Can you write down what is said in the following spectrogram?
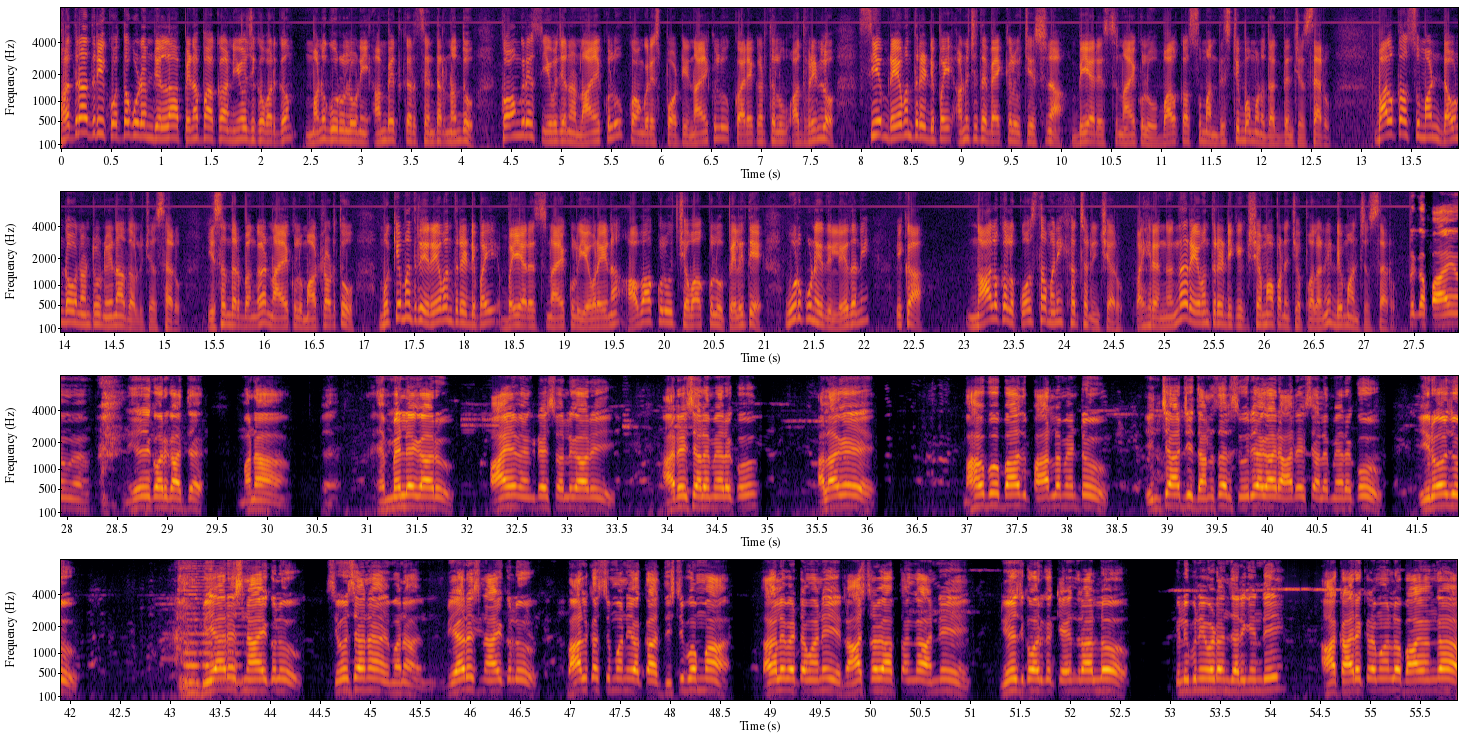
భద్రాద్రి కొత్తగూడెం జిల్లా పినపాక నియోజకవర్గం మనుగూరులోని అంబేద్కర్ సెంటర్ నందు కాంగ్రెస్ యువజన నాయకులు కాంగ్రెస్ పార్టీ నాయకులు కార్యకర్తలు ఆధ్వర్యంలో సీఎం రేవంత్ రెడ్డిపై అనుచిత వ్యాఖ్యలు చేసిన బీఆర్ఎస్ నాయకులు బాల్కా సుమన్ దిష్టిబొమ్మను దగ్ధం చేశారు. బాల్కా సుమన్ డౌన్ డౌన్ అంటూ నినాదాలు చేశారు. ఈ సందర్భంగా నాయకులు మాట్లాడుతూ ముఖ్యమంత్రి రేవంత్ రెడ్డిపై బీఆర్ఎస్ నాయకులు ఎవరైనా అవాకులు చెవాకులు పెలితే ఊరుకునేది లేదని ఇక నాలుకలు కోస్తామని హెచ్చరించారు. బహిరంగంగా రేవంత్ రెడ్డికి క్షమాపణ చెప్పాలని డిమాండ్ చేశారు. మన ఎమ్మెల్యే గారు పాయ వెంకటేశ్వర్లు గారి ఆదేశాల మేరకు అలాగే మహబూబాద్ పార్లమెంటు ఇన్ఛార్జి ధనసర్ సూర్య గారి ఆదేశాల మేరకు ఈరోజు బీఆర్ఎస్ నాయకులు శివసేన మన బీఆర్ఎస్ నాయకులు బాలక యొక్క దిష్టిబొమ్మ తగలబెట్టమని రాష్ట్ర వ్యాప్తంగా అన్ని నియోజకవర్గ కేంద్రాల్లో పిలుపునివ్వడం జరిగింది. ఆ కార్యక్రమంలో భాగంగా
